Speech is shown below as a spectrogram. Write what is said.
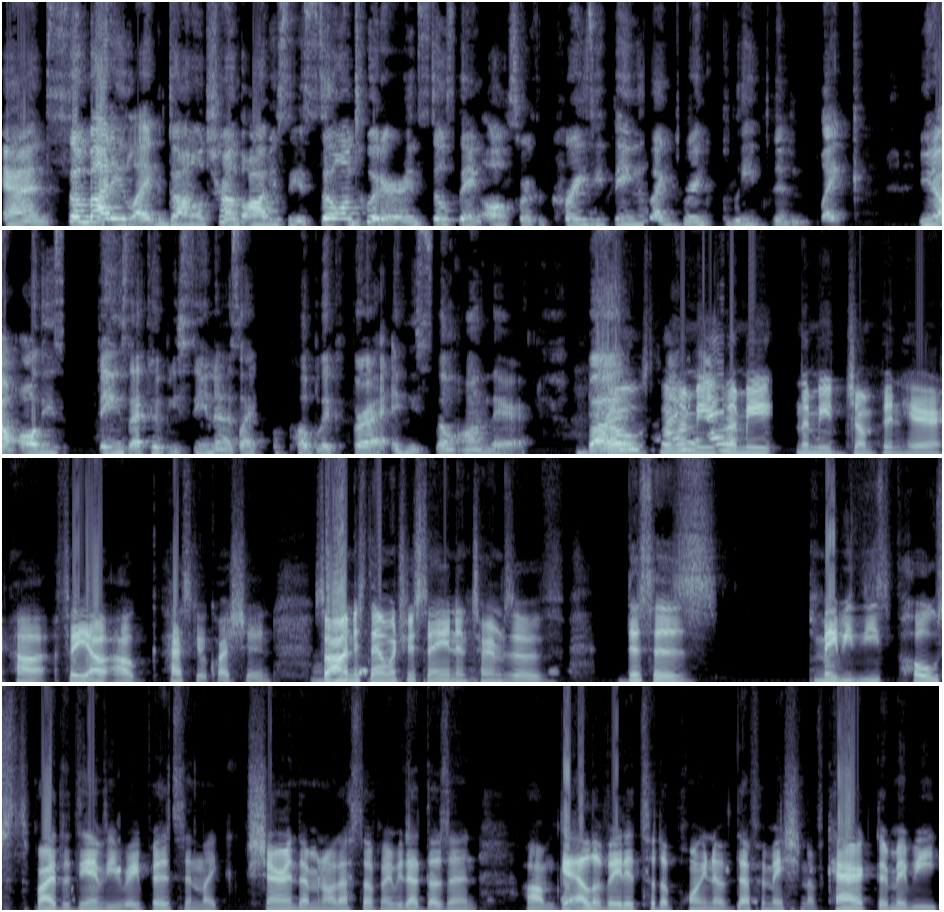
And somebody like Donald Trump obviously is still on Twitter and still saying all sorts of crazy things like drink bleach and like, you know, all these things that could be seen as like a public threat and he's still on there. But so, so let me I, let me let me jump in here. Uh Faye, I'll, I'll ask you a question. So I understand what you're saying in terms of this is maybe these posts by the DMV rapists and like sharing them and all that stuff, maybe that doesn't um, get elevated to the point of defamation of character. Maybe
